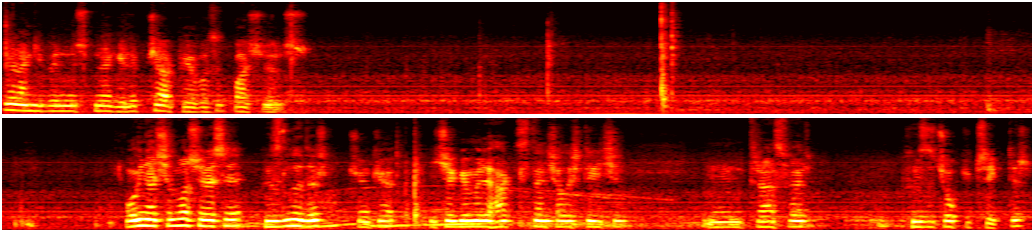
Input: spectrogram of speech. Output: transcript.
Herhangi birinin üstüne gelip çarpıya basıp başlıyoruz. Oyun açılma süresi hızlıdır. Çünkü içe gömülü hard çalıştığı için ım, transfer hızı çok yüksektir.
